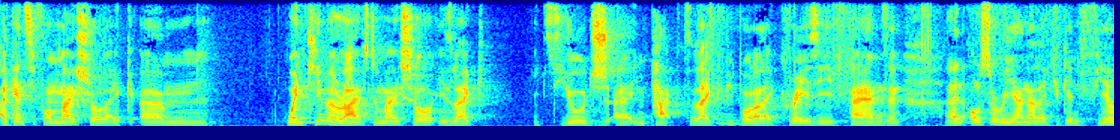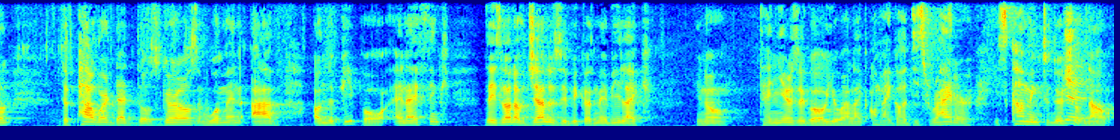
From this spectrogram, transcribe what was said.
I can see from my show like um, when kim arrives to my show is like it's huge uh, impact. Like people are like crazy fans and and also rihanna like you can feel the power that those girls and women have on the people. And i think there's a lot of jealousy because maybe like you know 10 years ago you were like oh my god this writer is coming to the show. Now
